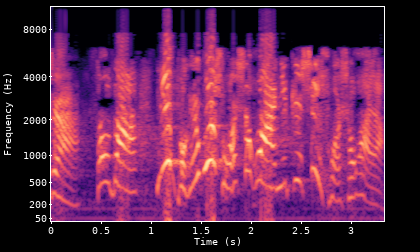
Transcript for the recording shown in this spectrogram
是？嫂子，你不跟我说实话，你跟谁说实话呀？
